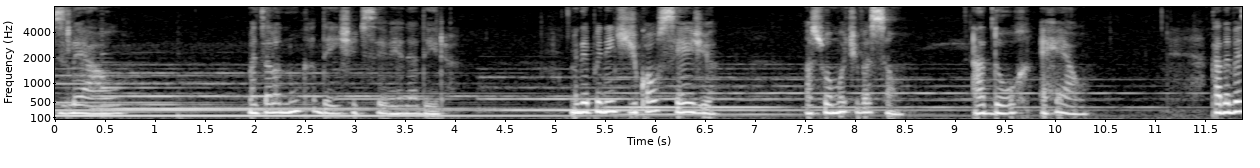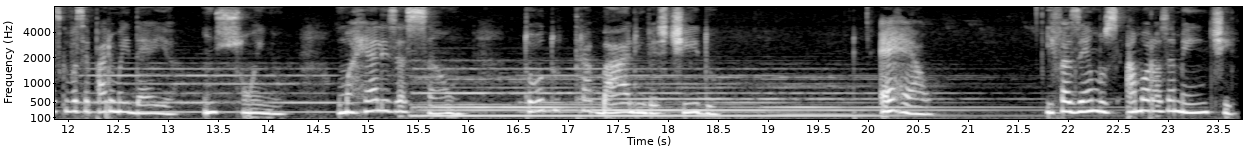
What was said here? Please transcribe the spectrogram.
desleal, mas ela nunca deixa de ser verdadeira. Independente de qual seja a sua motivação. A dor é real. Cada vez que você para uma ideia, um sonho, uma realização, todo o trabalho investido é real. E fazemos amorosamente,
